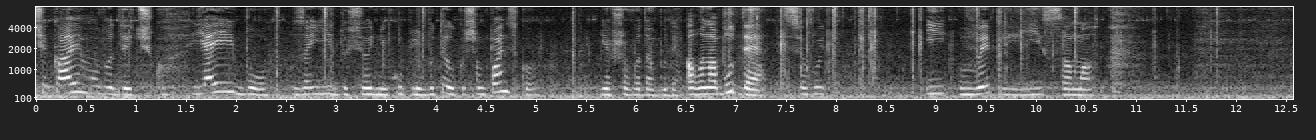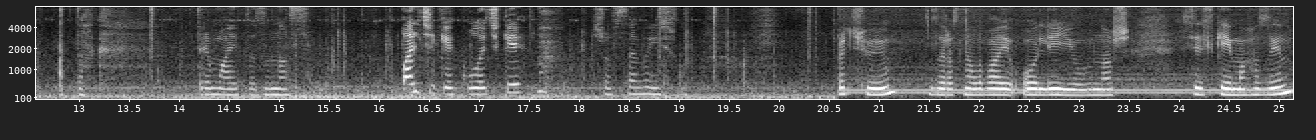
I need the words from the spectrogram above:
чекаємо водичку. Я їй бо заїду сьогодні, куплю бутилку шампанського, якщо вода буде. А вона буде сьогодні. І вип'ю її сама. Так, тримайте за нас пальчики, кулачки, щоб все вийшло. Працюю. Зараз наливаю олію в наш сільський магазин,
